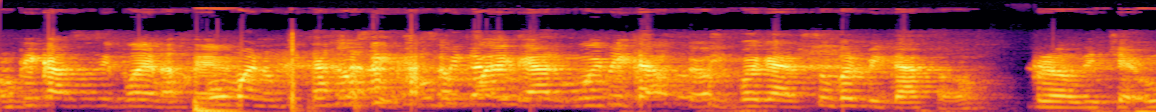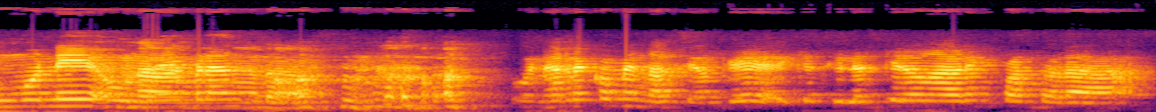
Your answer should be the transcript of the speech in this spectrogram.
un Picasso sí pueden hacer. Un, bueno, un Picasso sí, Picasso un puede quedar muy Picasso Picasso. sí puede quedar súper Picasso. Pero dije, un Monet o un No, Rembrandt, no, Una recomendación que, que sí les quiero dar en cuanto a, la-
